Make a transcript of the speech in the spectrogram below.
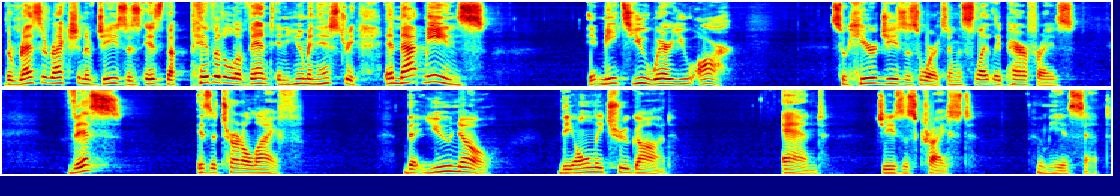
the resurrection of Jesus is the pivotal event in human history, and that means it meets you where you are. So hear Jesus' words. Going to slightly paraphrase. This is eternal life, that you know the only true God and Jesus Christ, whom he has sent.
